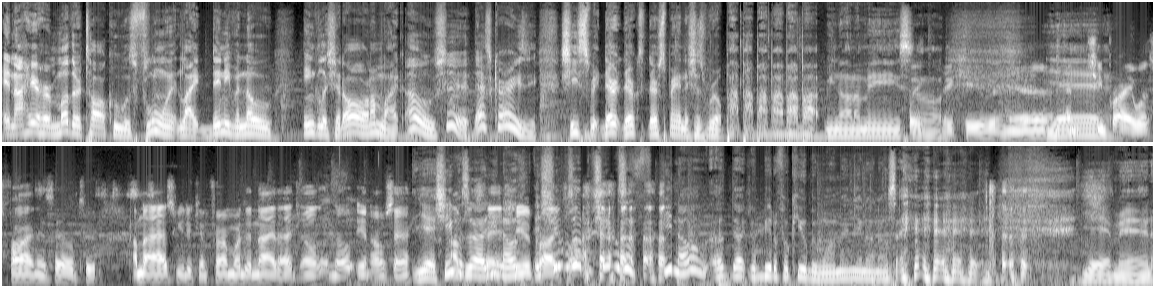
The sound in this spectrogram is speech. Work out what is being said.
And I hear her mother talk, who was fluent, like didn't even know English at all. And I'm like, oh shit, that's crazy. She their their their Spanish is real pop pop pop pop pop pop. You know what I mean? So they Cuban, yeah. Yeah. And she probably was fine as hell too. I'm not asking you to confirm or deny that, Jones. I know, you know what I'm saying? Yeah, she I'm was, uh, you know, she she was was, a, she was, a, you know, a, a beautiful Cuban woman. You know what I'm saying? yeah, man.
